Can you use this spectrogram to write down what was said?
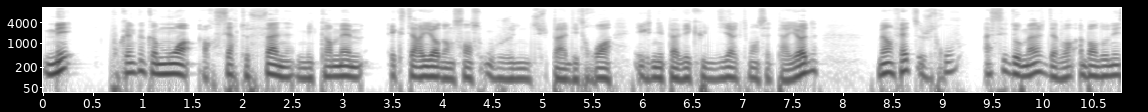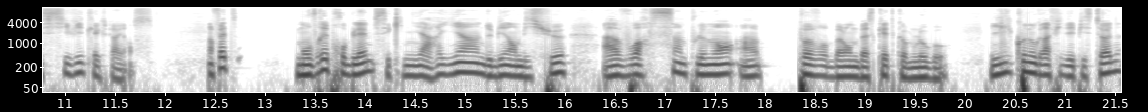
Mais pour quelqu'un comme moi, alors certes fan, mais quand même extérieur dans le sens où je ne suis pas à Détroit et que je n'ai pas vécu directement cette période, mais en fait je trouve assez dommage d'avoir abandonné si vite l'expérience. En fait, mon vrai problème, c'est qu'il n'y a rien de bien ambitieux à avoir simplement un pauvre ballon de basket comme logo. L'iconographie des Pistons,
